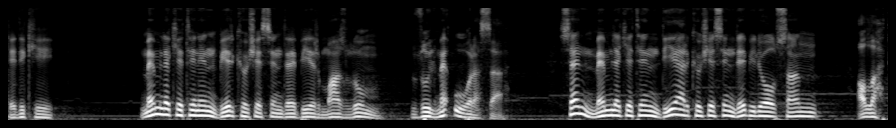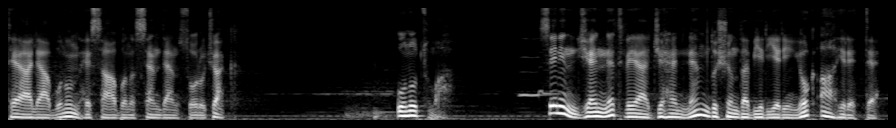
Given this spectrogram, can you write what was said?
Dedi ki, memleketinin bir köşesinde bir mazlum, zulme uğrasa, sen memleketin diğer köşesinde bile olsan, Allah Teala bunun hesabını senden soracak. Unutma, senin cennet veya cehennem dışında bir yerin yok ahirette.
